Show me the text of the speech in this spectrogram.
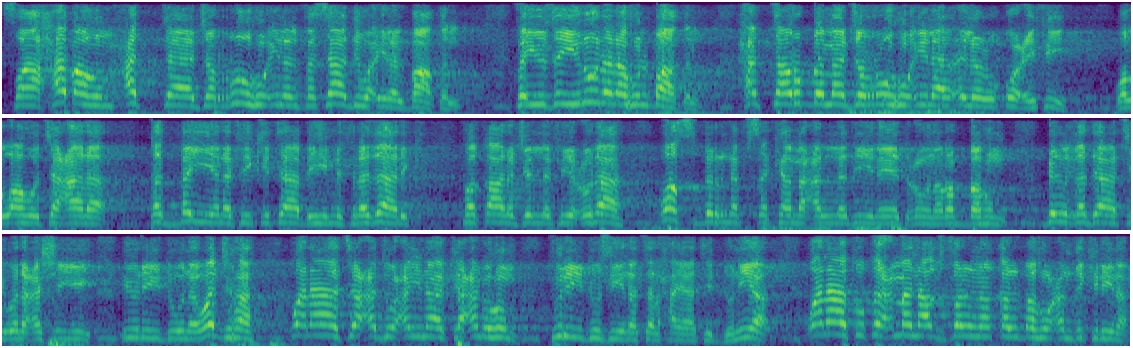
صاحبهم حتى جروه إلى الفساد وإلى الباطل. فيزينون له الباطل حتى ربما جروه إلى الوقوع فيه. والله تعالى قد بين في كتابه مثل ذلك فقال جل في علاه واصبر نفسك مع الذين يدعون ربهم بالغداة والعشي يريدون وجهه ولا تعد عيناك عنهم تريد زينة الحياة الدنيا ولا تطع من أغفلنا قلبه عن ذكرنا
